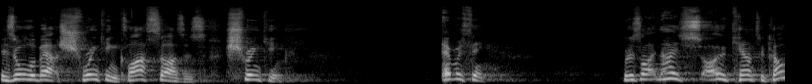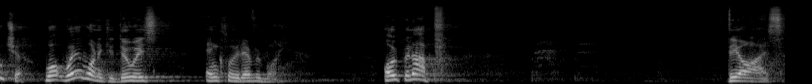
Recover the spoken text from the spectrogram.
is all about shrinking class sizes, shrinking everything. But it's like, no, it's so counterculture. What we're wanting to do is include everybody, open up the eyes,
